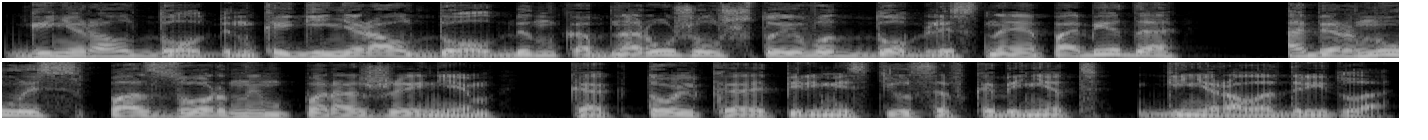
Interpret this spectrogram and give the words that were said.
генерал Долбинг, и генерал Долбинг обнаружил, что его доблестная победа обернулась позорным поражением, как только переместился в кабинет генерала Дридла.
